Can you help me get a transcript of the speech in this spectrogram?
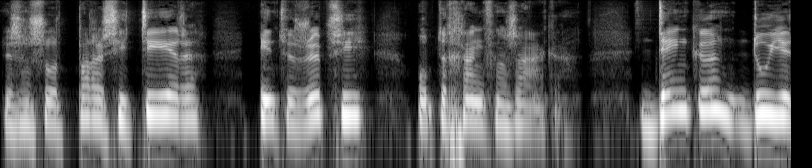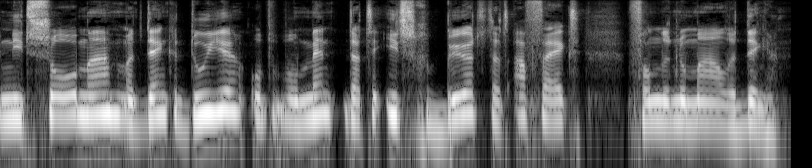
Dus een soort parasitaire interruptie op de gang van zaken. Denken doe je niet zomaar, maar denken doe je op het moment dat er iets gebeurt dat afwijkt van de normale dingen.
